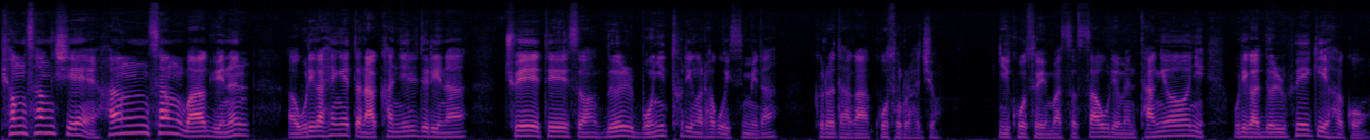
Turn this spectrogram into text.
평상시에 항상 마귀는 아, 우리가 행했던 악한 일들이나 죄에 대해서 늘 모니터링을 하고 있습니다. 그러다가 고소를 하죠. 이 고소에 맞서 싸우려면 당연히 우리가 늘 회개하고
